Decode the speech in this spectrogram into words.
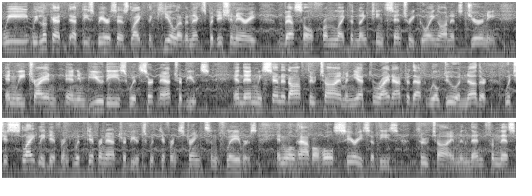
We we look at, at these beers as like the keel of an expeditionary vessel from like the 19th century going on its journey, and we try and, and imbue these with certain attributes and then we send it off through time and yet right after that we'll do another which is slightly different with different attributes with different strengths and flavors and we'll have a whole series of these through time and then from this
